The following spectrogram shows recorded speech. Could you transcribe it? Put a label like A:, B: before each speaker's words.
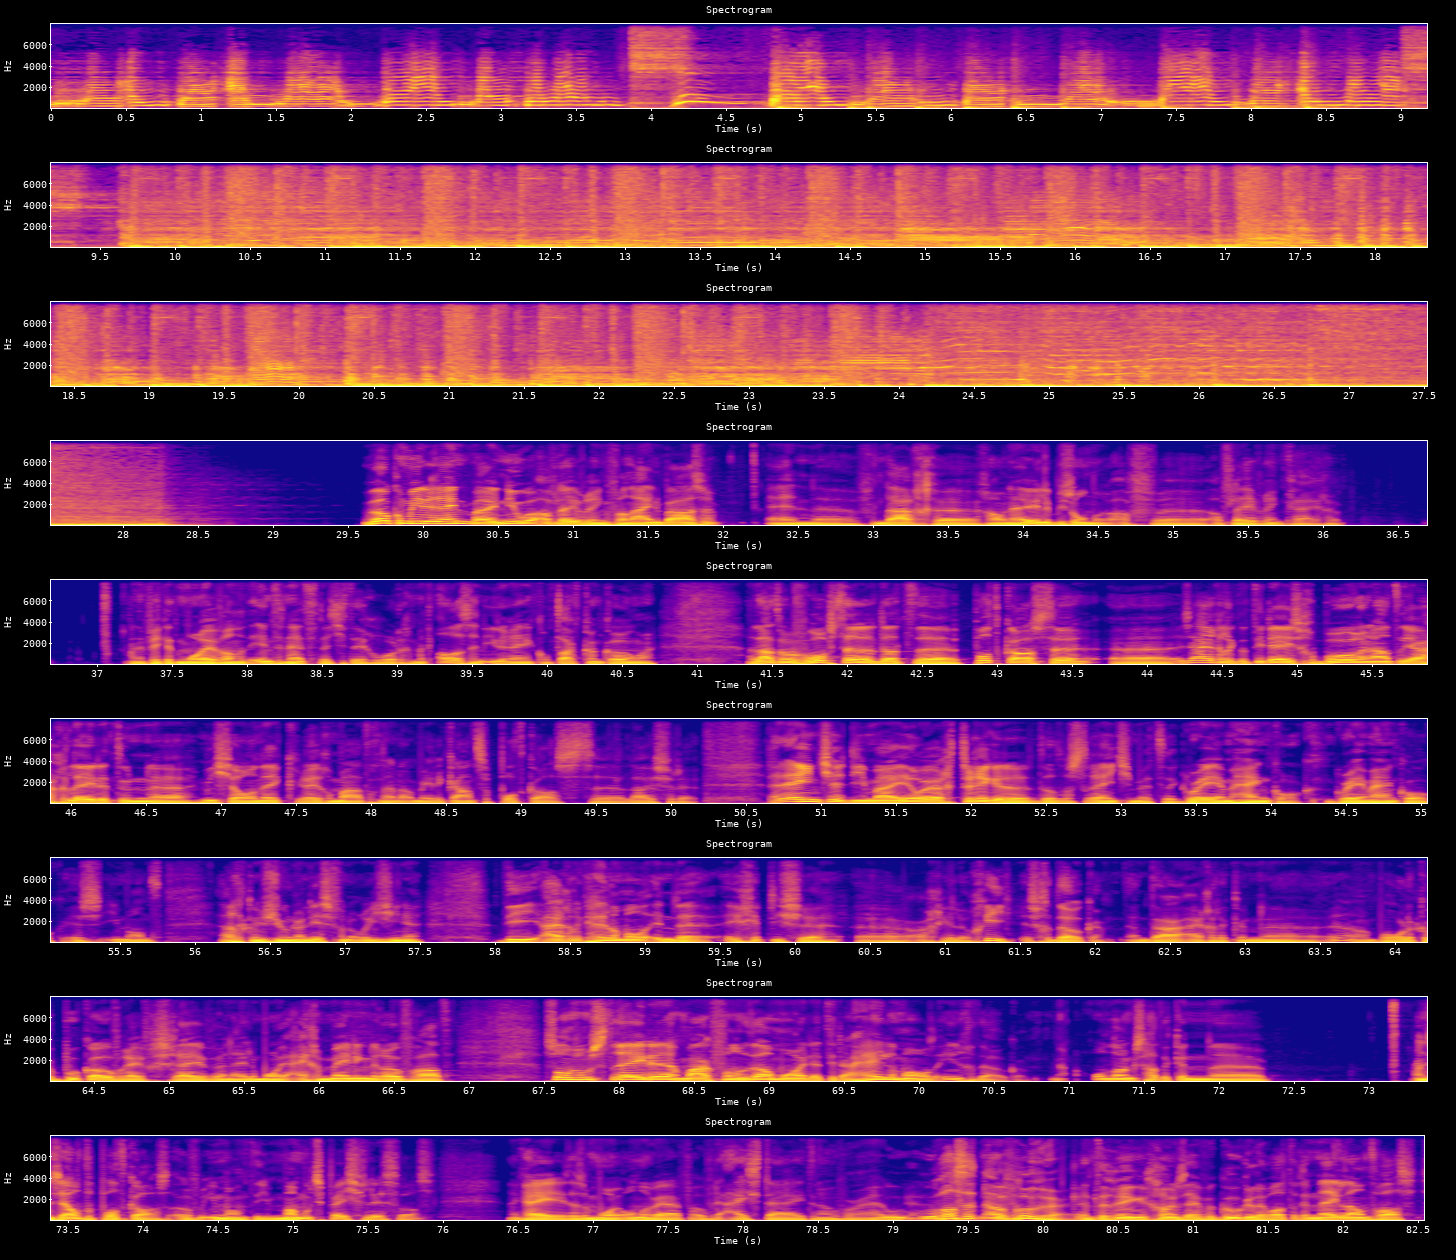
A: Thank you. Welkom iedereen bij een nieuwe aflevering van Eindbazen. En uh, vandaag uh, gaan we een hele bijzondere af, uh, aflevering krijgen. En dan vind ik het mooie van het internet, dat je tegenwoordig met alles en iedereen in contact kan komen. En laten we vooropstellen dat uh, podcasten uh, is eigenlijk dat idee is geboren een aantal jaar geleden toen uh, Michel en ik regelmatig naar de Amerikaanse podcast luisterden. En eentje die mij heel erg triggerde, dat was er eentje met Graham Hancock. Graham Hancock is iemand, eigenlijk een journalist van origine, die eigenlijk helemaal in de Egyptische archeologie is gedoken. En daar eigenlijk een, ja, een behoorlijke boek over heeft geschreven, een hele mooie eigen mening erover had soms omstreden, maar ik vond het wel mooi dat hij daar helemaal was ingedoken. Nou, onlangs had ik een, uh, eenzelfde podcast over iemand die mammoetspecialist was. Dan denk ik, hey, dat is een mooi onderwerp over de ijstijd en over hè, hoe, hoe was het nou vroeger? En toen ging ik gewoon eens even googlen wat er in Nederland was.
